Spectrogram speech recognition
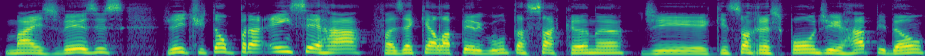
mais vezes. Gente, então, para encerrar, fazer aquela pergunta sacana de que só responde rapidão,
